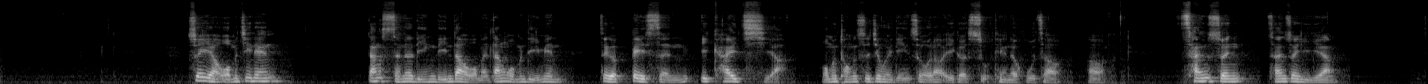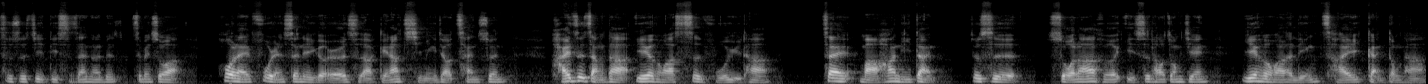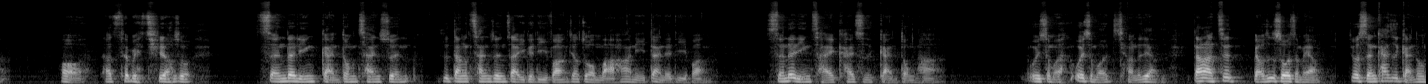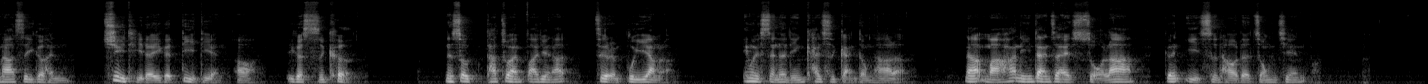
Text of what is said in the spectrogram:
所以啊，我们今天当神的灵临到我们，当我们里面这个被神一开启啊。我们同时就会领受到一个属天的呼召啊，参孙参孙一样，四世纪第十三章这边这边说啊，后来妇人生了一个儿子啊，给他起名叫参孙。孩子长大，耶和华赐福与他，在马哈尼但，就是索拉和以斯陶中间，耶和华的灵才感动他。哦，他特别提到说，神的灵感动参孙，是当参孙在一个地方叫做马哈尼但的地方，神的灵才开始感动他。为什么？为什么讲的这样子？当然，这表示说怎么样？就神开始感动他，是一个很具体的一个地点啊、一个时刻。那时候他突然发现他这个人不一样了，因为神的灵开始感动他了。那马哈尼旦在索拉跟以斯陶的中间。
